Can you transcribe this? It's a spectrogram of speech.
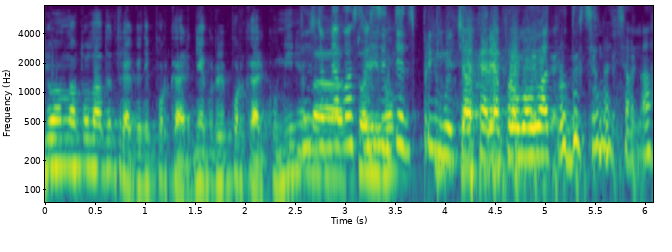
eu am luat o ladă întreagă de porcari, negru de porcari cu mine Deci la dumneavoastră Torino, sunteți primul cel care a promovat producția națională.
